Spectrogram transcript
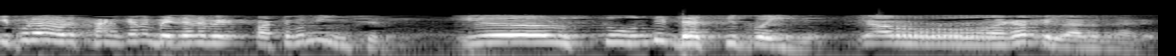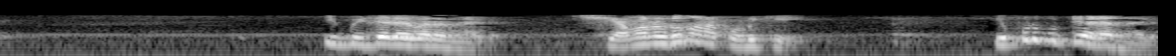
ఇప్పుడు ఆవిడ సంకన బిడ్డను పట్టుకుని ఇంచుడు ఏడుస్తూ ఉంది డచ్చిపోయింది. ఎర్రగా పిల్లాడున్నాడు. ఈ బిడ్డడు ఎవరన్నాడు? శవనుడు మన కొడుకి. ఎప్పుడు పుట్టాడన్నాడు?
